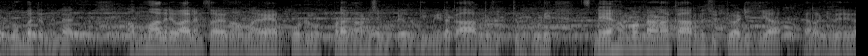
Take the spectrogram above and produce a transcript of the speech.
ഒന്നും പറ്റുന്നില്ലായിരുന്നു. അമ്മാതിരി വയലൻസ് ആയിരുന്നു അവന്മാർ എയർപോർട്ടിൽ ഉൾപ്പെടെ കാണിച്ചു കൂട്ടിയത്. ദിമിയുടെ കാറിന് ചുറ്റും കൂടി സ്നേഹം കൊണ്ടാണ് ആ കാറിന് ചുറ്റും അടിക്കുക ഇറങ്ങി വരിക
